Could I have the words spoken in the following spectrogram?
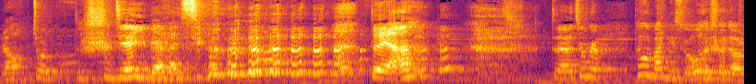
然后就是试奸一遍还行。对啊，对啊，就是他会把你所有的社交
